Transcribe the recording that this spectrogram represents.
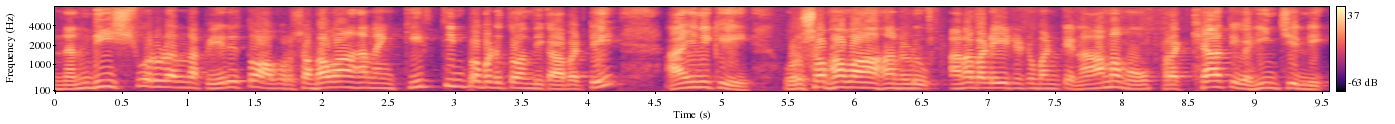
నందీశ్వరుడు అన్న పేరుతో ఆ వృషభవాహనం కీర్తింపబడుతోంది కాబట్టి ఆయనకి వృషభవాహనుడు అనబడేటటువంటి నామము ప్రఖ్యాతి వహించింది.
